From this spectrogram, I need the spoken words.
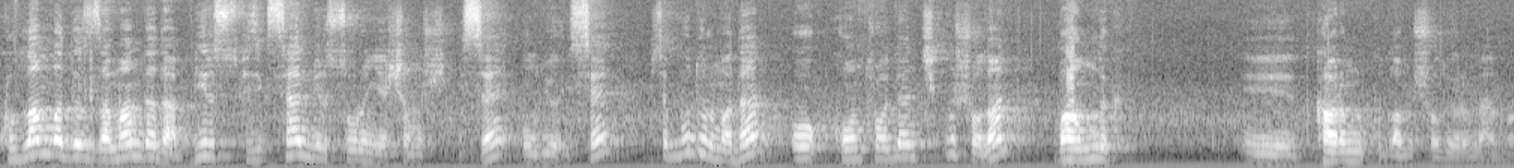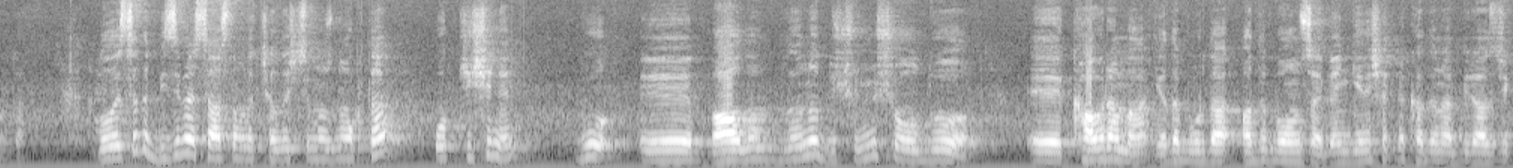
kullanmadığı zamanda da bir fiziksel bir sorun yaşamış ise, oluyor ise işte bu durumda o kontrolden çıkmış olan bağımlılık e, kavramını kullanmış oluyorum ben burada. Dolayısıyla da bizim esasında çalıştığımız nokta o kişinin bu e, bağlılığını düşünmüş olduğu e, kavrama ya da burada adı bonsai, ben genişletmek adına birazcık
